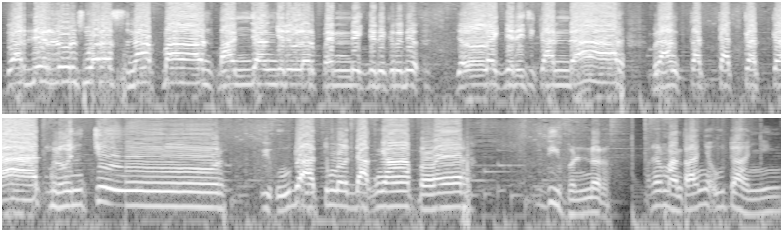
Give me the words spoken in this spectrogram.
Dardir lur suara senapan. Panjang jadi ular pendek jadi kredil. Jelek jadi cikandar Berangkat kat kat kat. Meluncur Wih udah tuh meledaknya peler. Ini bener. Padahal mantranya udah anjing.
